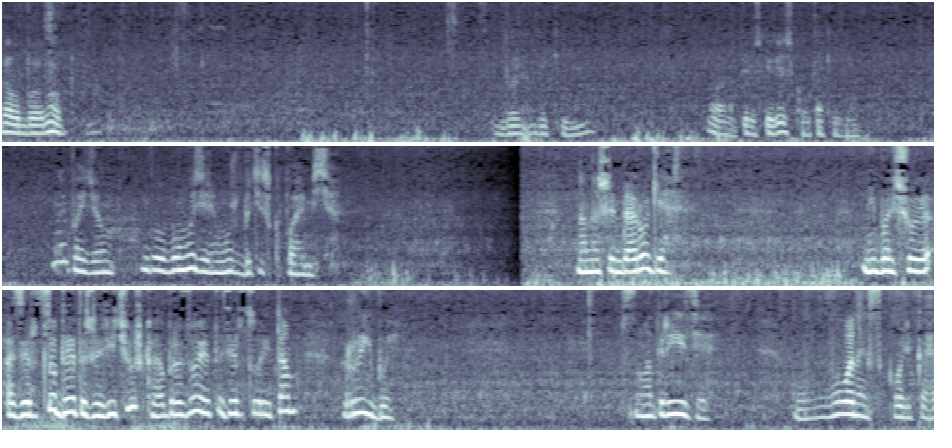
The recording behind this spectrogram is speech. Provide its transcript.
голубое, ну, вдоль реки. Перешли речку, вот так идем. Ну и пойдем. В Голубом озере, может быть, искупаемся. На нашей дороге небольшое озерцо. Да это же речушка образует озерцо. И там рыбы. Смотрите. Вон их сколько.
